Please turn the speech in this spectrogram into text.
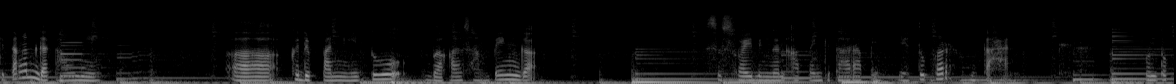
kita kan nggak tahu nih uh, ke depannya itu bakal sampai nggak sesuai dengan apa yang kita harapin yaitu pernikahan. Untuk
